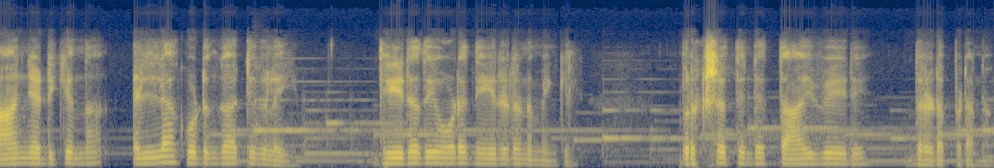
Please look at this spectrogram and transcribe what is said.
ആഞ്ഞടിക്കുന്ന എല്ലാ കൊടുങ്കാറ്റുകളെയും ധീരതയോടെ നേരിടണമെങ്കിൽ വൃക്ഷത്തിന്റെ തായ്വേര് ദൃഢപ്പെടണം.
